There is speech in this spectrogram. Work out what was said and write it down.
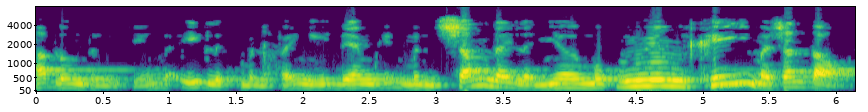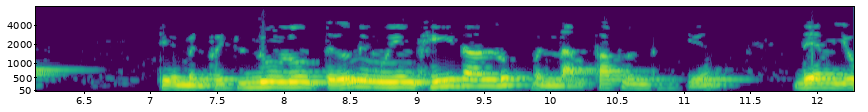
pháp luân thường chuyển là ý lực mình phải nghĩ đem cái mình sống đây là nhờ một nguyên khí mà sanh tồn. Thì mình phải luôn luôn tưởng cái nguyên khí đó lúc mình làm pháp luân thường chuyển, đem vô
